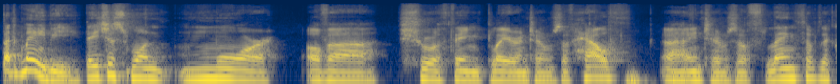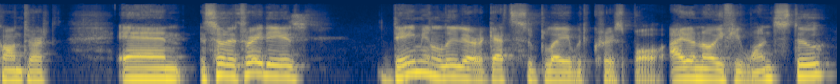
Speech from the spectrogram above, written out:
but maybe they just want more of a sure thing player in terms of health, uh, in terms of length of the contract, and so the trade is Damian Lillard gets to play with Chris Paul. I don't know if he wants to,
